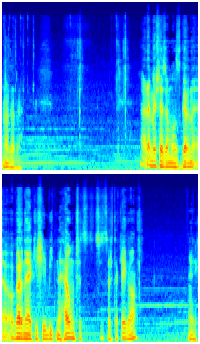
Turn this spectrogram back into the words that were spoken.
No dobra. Ale myślę, że mu zgarnę, ogarnę jakiś jebitny hełm czy, czy coś takiego. Ech.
